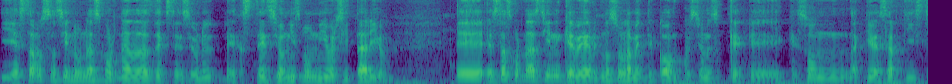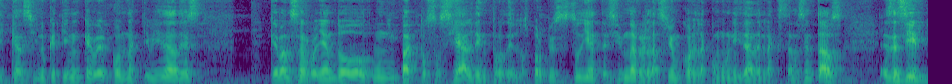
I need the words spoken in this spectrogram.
y estamos haciendo unas jornadas de extensionismo universitario. Eh, estas jornadas tienen que ver no solamente con cuestiones que, que, son actividades artísticas, sino que tienen que ver con actividades que van desarrollando un impacto social dentro de los propios estudiantes y una relación con la comunidad en la que están asentados. Es decir,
